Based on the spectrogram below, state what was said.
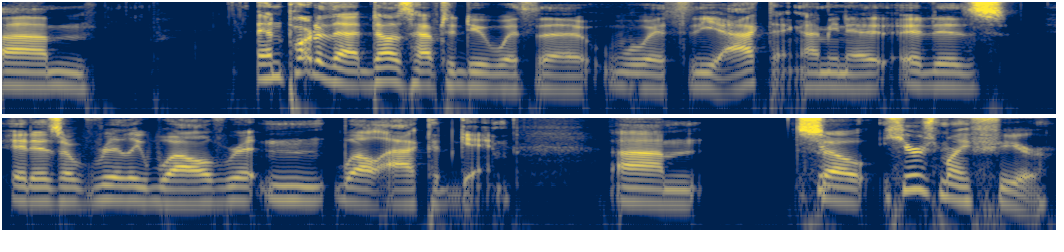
Um, and part of that does have to do with the with the acting. I mean, it, it is it is a really well written, well acted game. Um, so here's my fear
